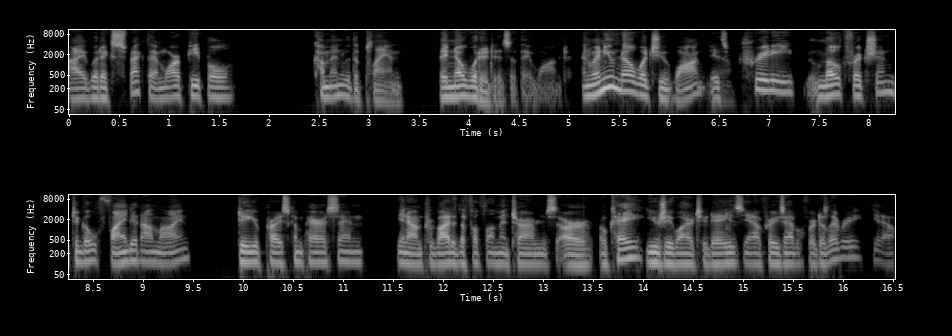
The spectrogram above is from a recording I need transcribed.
i would expect that more people come in with a plan they know what it is that they want. And when you know what you want, yeah. it's pretty low friction to go find it online, do your price comparison, you know, and provided the fulfillment terms are okay, usually one or two days, you know, for example, for delivery, you know.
